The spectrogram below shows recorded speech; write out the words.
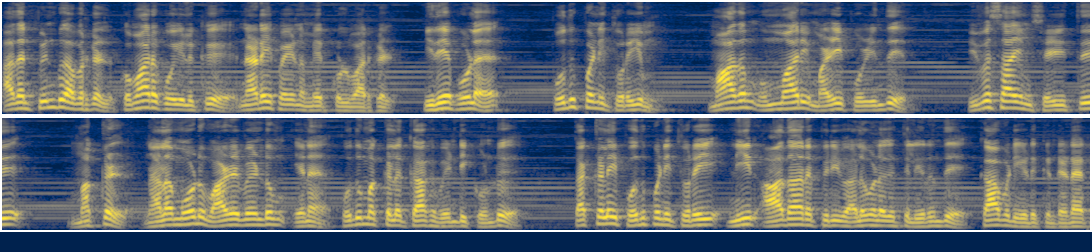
அதன் பின்பு அவர்கள் குமார கோயிலுக்கு நடைபயணம் மேற்கொள்வார்கள். இதேபோல பொதுப்பணித்துறையும் மாதம் மும்மாறி மழை பொழிந்து விவசாயம் செழித்து மக்கள் நலமோடு வாழ வேண்டும் என பொதுமக்களுக்காக வேண்டிக் கொண்டு தக்கலை பொதுப்பணித்துறை நீர் ஆதார பிரிவு அலுவலகத்தில் இருந்து காவடி எடுக்கின்றனர்.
